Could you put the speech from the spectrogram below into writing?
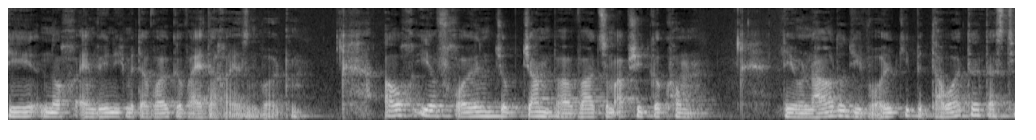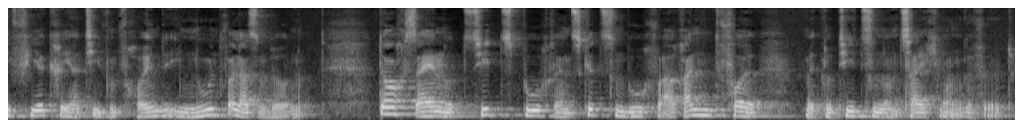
die noch ein wenig mit der Wolke weiterreisen wollten. Auch ihr Freund Jupp Jumper war zum Abschied gekommen. Leonardo di Volki bedauerte, dass die vier kreativen Freunde ihn nun verlassen würden. Doch sein Notizbuch, sein Skizzenbuch war randvoll mit Notizen und Zeichnungen gefüllt.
